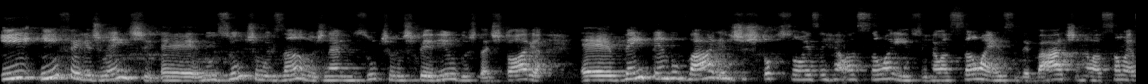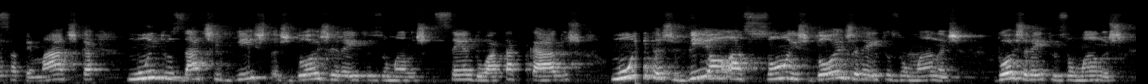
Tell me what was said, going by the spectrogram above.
E, infelizmente, é, nos últimos anos, né, nos últimos períodos da história, é, vem tendo várias distorções em relação a isso, em relação a esse debate, em relação a essa temática, muitos ativistas dos direitos humanos sendo atacados, muitas violações dos direitos humanos, dos direitos humanos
